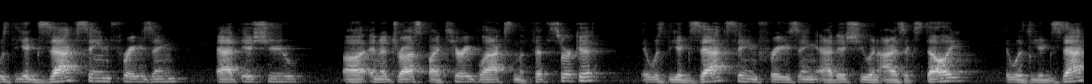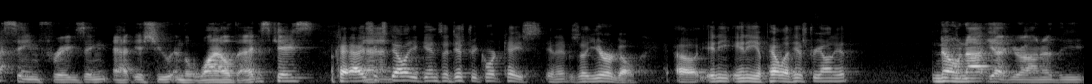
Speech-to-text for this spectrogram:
was the exact same phrasing at issue uh, and addressed by Terry Blacks in the Fifth Circuit. It was the exact same phrasing at issue in Isaac's Deli. It was the exact same phrasing at issue in the Wild Eggs case. Okay, Isaac's Deli again's a district court case, and it was a year ago. Uh, any any appellate history on it? No, not yet, Your Honor. The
